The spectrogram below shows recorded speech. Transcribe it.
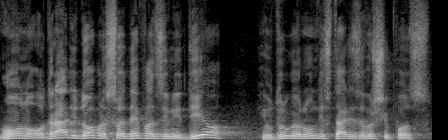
ono, odradi dobro svoj defanzivni dio i u drugoj rundi stari završi posao.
